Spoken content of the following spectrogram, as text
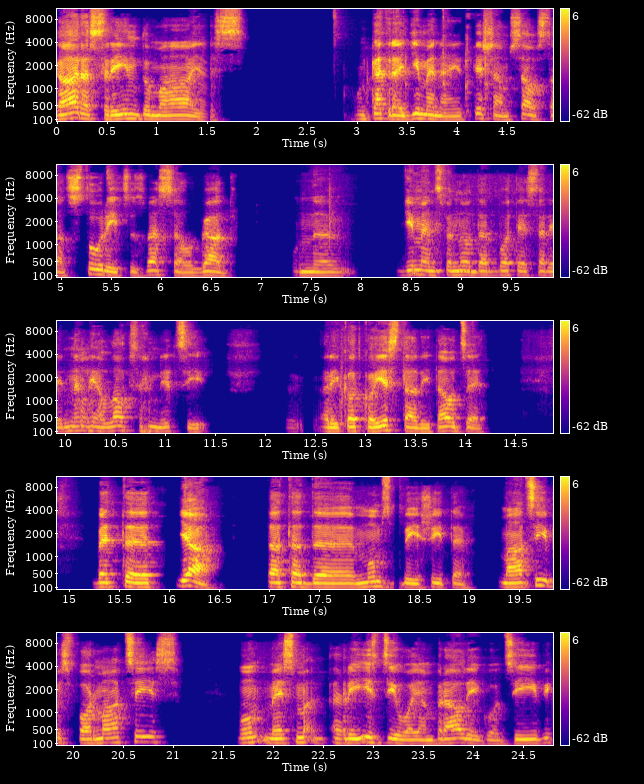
garas rindu mājas. Un katrai ģimenei ir tiešām savs tāds stūrīts uz veselu gadu. Un eh, ģimenes var nodarboties arī ar nelielu lauksaimniecību, arī kaut ko iestādīt, audzēt. Bet eh, jā, tā tad eh, mums bija šī mācības, formācijas. Mēs arī izdzīvojam brālīgo dzīvi.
